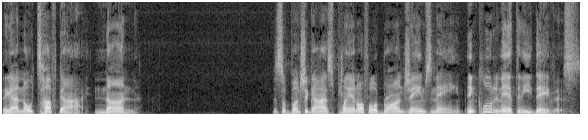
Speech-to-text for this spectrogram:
They got no tough guy. None. There's a bunch of guys playing off of LeBron James' name, including Anthony Davis.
